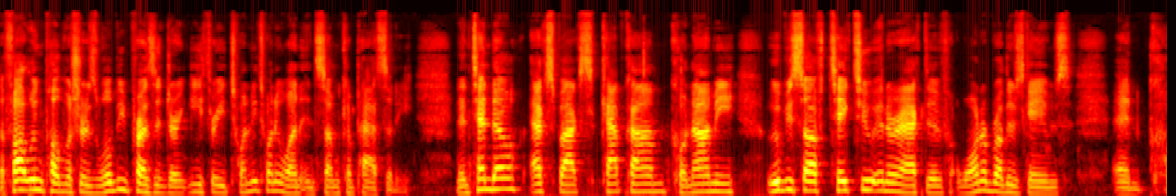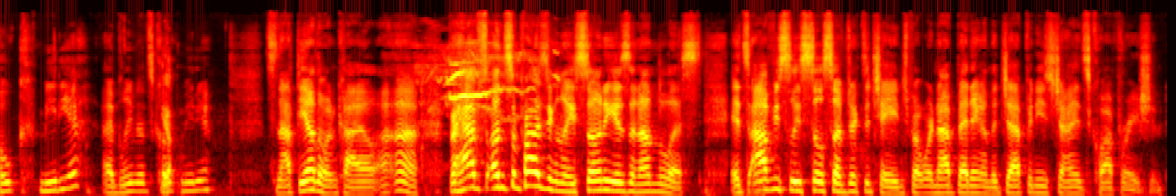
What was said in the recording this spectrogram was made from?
The following publishers will be present during E3 2021 in some capacity Nintendo, Xbox, Capcom, Konami, Ubisoft, Take Two Interactive, Warner Brothers Games, and Koch Media. I believe that's Koch yep. Media. It's not the other one, Kyle. Uh-uh. Perhaps unsurprisingly, Sony isn't on the list. It's obviously still subject to change, but we're not betting on the Japanese giants' cooperation.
